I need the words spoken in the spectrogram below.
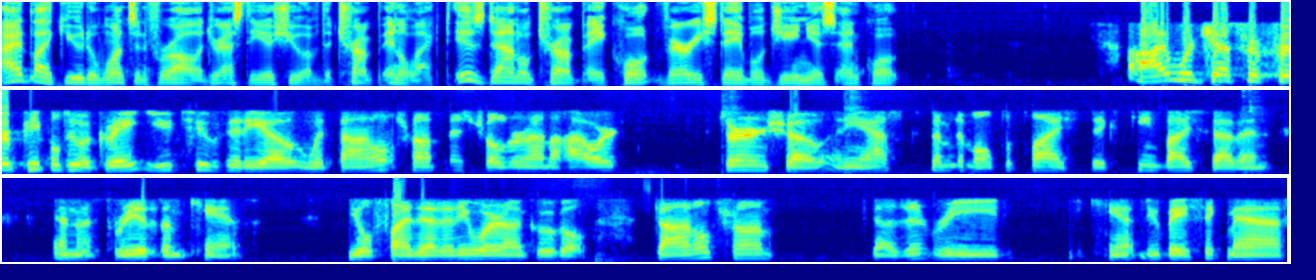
I'd like you to once and for all address the issue of the trump intellect. Is donald trump a quote very stable genius end quote? I would just refer people to a great YouTube video with Donald Trump and his children on the Howard Stern show, and he asks them to multiply 16 by 7, and the three of them can't. You'll find that anywhere on Google. Donald Trump doesn't read, He can't do basic math.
